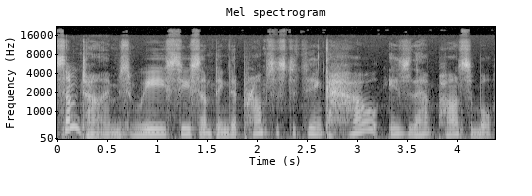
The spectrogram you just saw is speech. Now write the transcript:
Sometimes we see something that prompts us to think, how is that possible?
